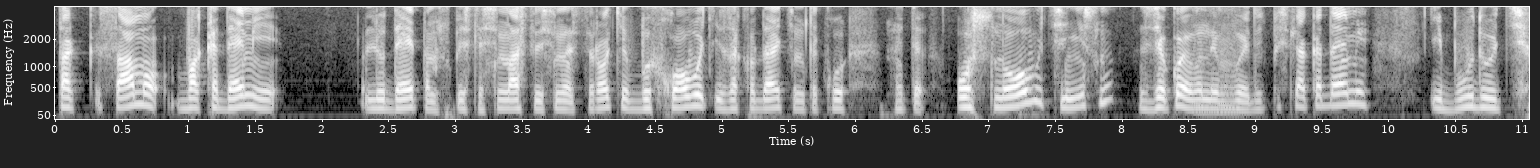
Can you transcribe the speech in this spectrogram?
Так само в академії людей там після 17-18 років виховують і закладають їм таку знаєте, основу ціннісну, з якої вони вийдуть після академії, і будуть,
